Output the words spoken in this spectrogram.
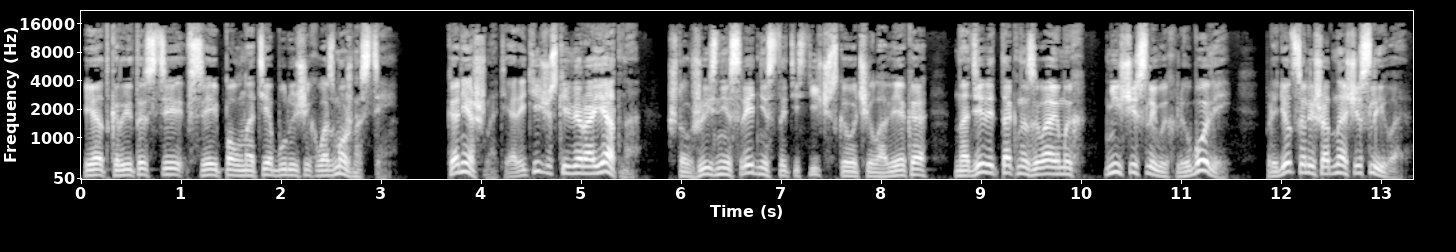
и открытости всей полноте будущих возможностей. Конечно, теоретически вероятно, что в жизни среднестатистического человека на 9 так называемых несчастливых любовей придется лишь одна счастливая.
